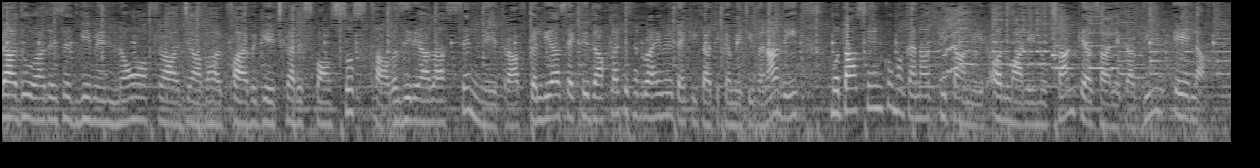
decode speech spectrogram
दादू आधे ज़िंदगी में नौ अफराज जहाँ भाग फायर ब्रिगेड का रिस्पांस सुस्त था। वज़ीर अला सिंध ने इतराफ़ कर लिया। सेक्रेटरी दाखिला की सरबराही में तहकीकती कमेटी बना दी। मुतासरीन को मकाना की तमीर और माली नुकसान के असाले का भी एलान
